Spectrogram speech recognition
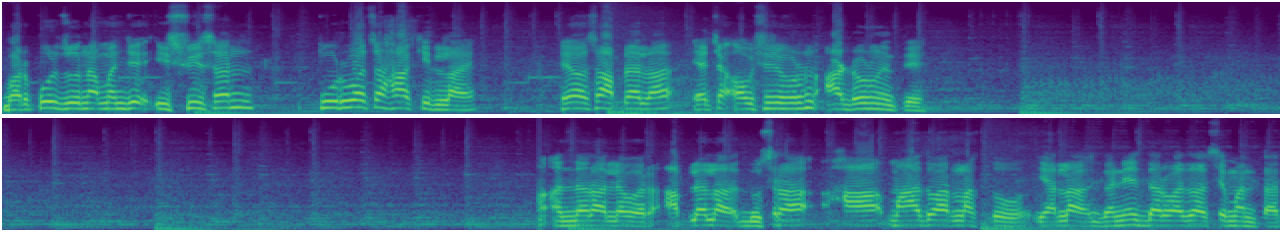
भरपूर जुना म्हणजे इसवी सन पूर्वचा हा किल्ला आहे. हे असं आपल्याला याच्या अवशेषावरून आढळून येते. अंदर आल्यावर आपल्याला दुसरा हा महाद्वार लागतो याला गणेश दरवाजा असे म्हणतात.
